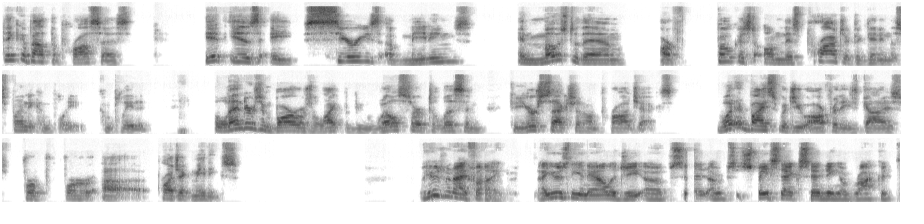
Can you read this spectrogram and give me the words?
think about the process, it is a series of meetings, and most of them are focused on this project of getting this funding complete completed. Lenders and borrowers likely to be well served to listen to your section on projects. What advice would you offer these guys for for uh, project meetings? Here's what I find. I use the analogy of, of SpaceX sending a rocket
